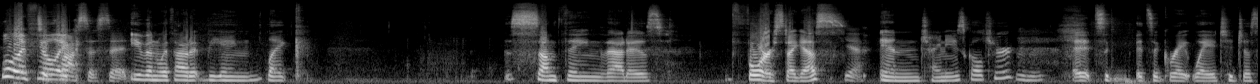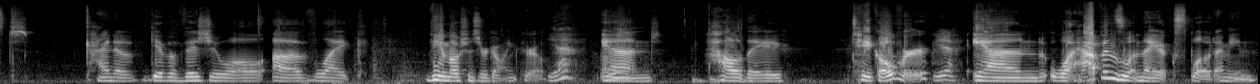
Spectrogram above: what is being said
Well, I to feel like process it. even without it being like something that is forced, I guess. Yeah. In Chinese culture, it's a, it's a great way to just kind of give a visual of like the emotions you're going through. Yeah. Oh, yeah. And how they take over. Yeah. And what happens when they explode. I mean,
